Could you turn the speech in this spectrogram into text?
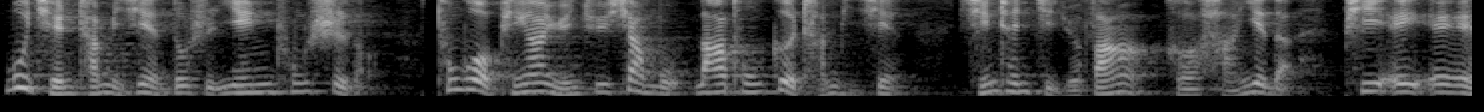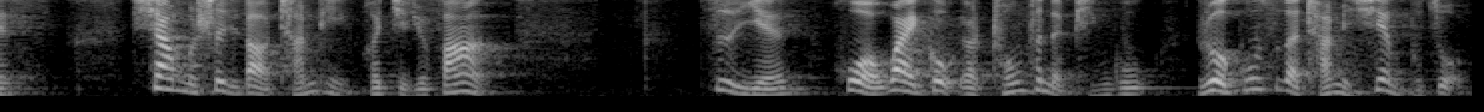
目前产品线都是烟囱式的，通过平安园区项目拉通各产品线，形成解决方案和行业的 PaaS。项目涉及到产品和解决方案自研或外购，要充分的评估。如果公司的产品线不做，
